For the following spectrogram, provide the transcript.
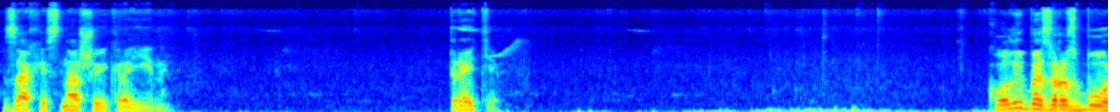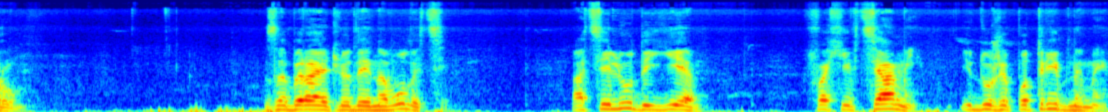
захист нашої країни. Третє. Коли без розбору забирають людей на вулиці, а ці люди є фахівцями і дуже потрібними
